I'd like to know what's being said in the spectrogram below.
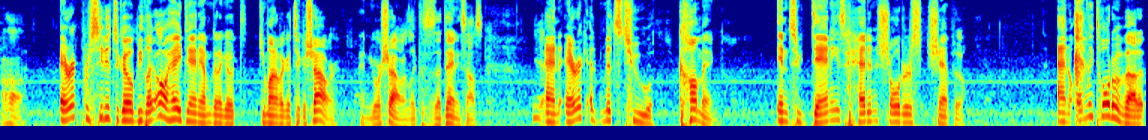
Uh huh. Eric proceeded to go be like, "Oh, hey, Danny, I'm gonna go. T- do you mind if I go take a shower in your shower? Like this is at Danny's house." Yeah. And Eric admits to coming into Danny's Head and Shoulders shampoo, and only told him about it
